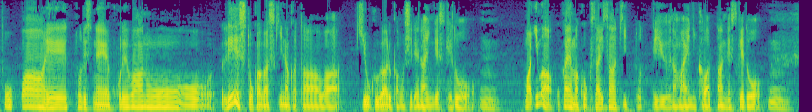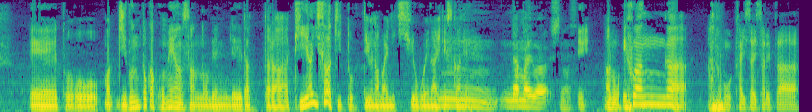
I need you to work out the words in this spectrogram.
とは、えーっとですね、これはあのーレースとかが好きな方は記憶があるかもしれないんですけど、うん。まあ今、岡山国際サーキットっていう名前に変わったんですけど、うん。えーっと、まあ自分とか米庵さんの年齢だったら、TI サーキットっていう名前に聞き覚えないですかうね。ん。名前は知ってます。え、あの、F1 が、あの、開催された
